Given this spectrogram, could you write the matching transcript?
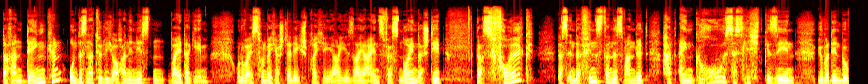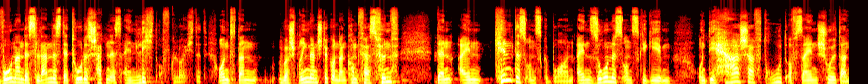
daran denken und es natürlich auch an den Nächsten weitergeben. Und du weißt, von welcher Stelle ich spreche, ja, Jesaja 1, Vers 9, da steht, das Volk, das in der Finsternis wandelt, hat ein großes Licht gesehen. Über den Bewohnern des Landes der Todesschatten ist ein Licht aufgeleuchtet. Und dann überspringen wir ein Stück und dann kommt Vers 5. Denn ein Kind ist uns geboren, ein Sohn ist uns gegeben und die Herrschaft ruht auf seinen Schultern.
